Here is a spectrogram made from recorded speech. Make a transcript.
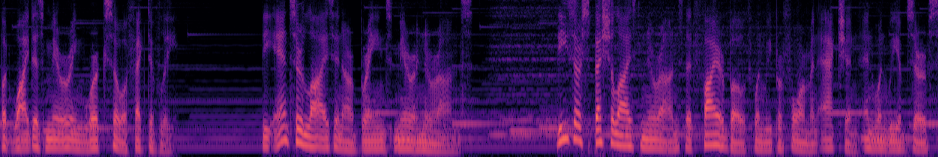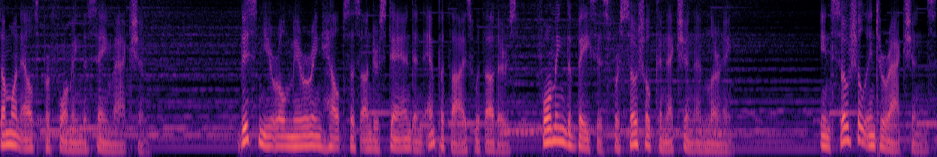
But why does mirroring work so effectively? The answer lies in our brain's mirror neurons. These are specialized neurons that fire both when we perform an action and when we observe someone else performing the same action. This neural mirroring helps us understand and empathize with others, forming the basis for social connection and learning. In social interactions,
